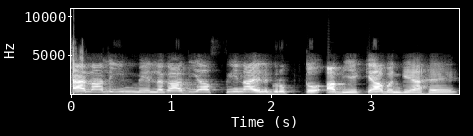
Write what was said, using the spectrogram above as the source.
एलानीन में लगा दिया फिनाइल ग्रुप तो अब ये क्या बन गया है?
